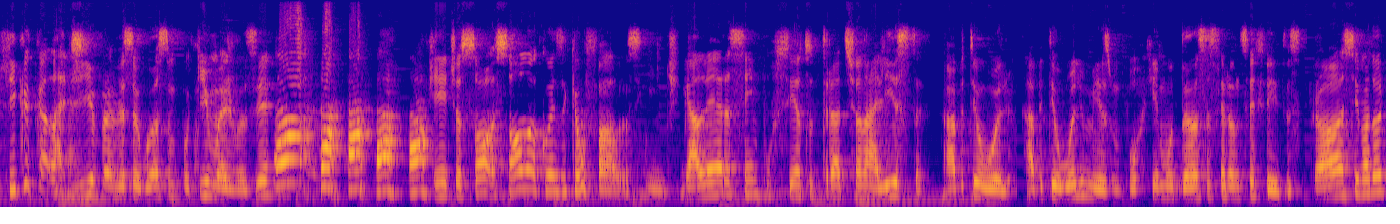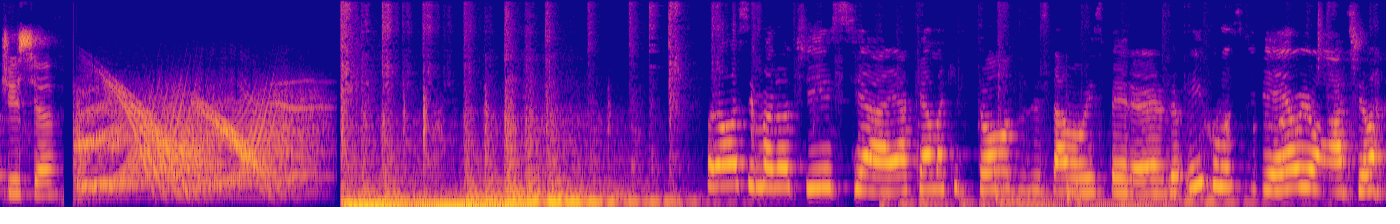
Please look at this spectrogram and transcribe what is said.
fica caladinha pra ver se eu gosto um pouquinho mais de você. Gente, é só, só uma coisa que eu falo: é o seguinte, galera 100% tradicionalista, abre teu olho. Abre teu olho mesmo, porque mudanças terão de ser feitas. Próxima notícia. Próxima notícia é aquela que todos estavam esperando, inclusive eu e o Atila.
